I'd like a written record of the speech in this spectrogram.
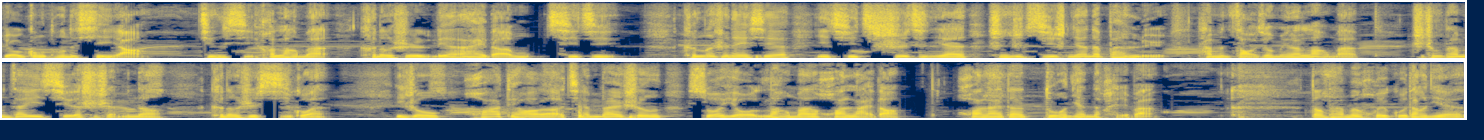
有共同的信仰、惊喜和浪漫，可能是恋爱的契机，可能是那些一起十几年甚至几十年的伴侣，他们早就没了浪漫，支撑他们在一起的是什么呢？可能是习惯。一种花掉了前半生所有浪漫换来的，换来的多年的陪伴。当他们回顾当年，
